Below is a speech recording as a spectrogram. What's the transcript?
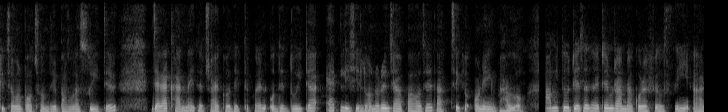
কিছু আমার পছন্দের বাংলা সুইটের। যারা খান নাই তা ট্রাই করে দেখতে পারেন। ওদের দইটা অ্যাটলিস্ট এই লন্ডনে যা পাওয়া যায় তার থেকে অনেক ভালো। আমি তো ডেজার্ট আইটেম রান্না করে ফেলছি আর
